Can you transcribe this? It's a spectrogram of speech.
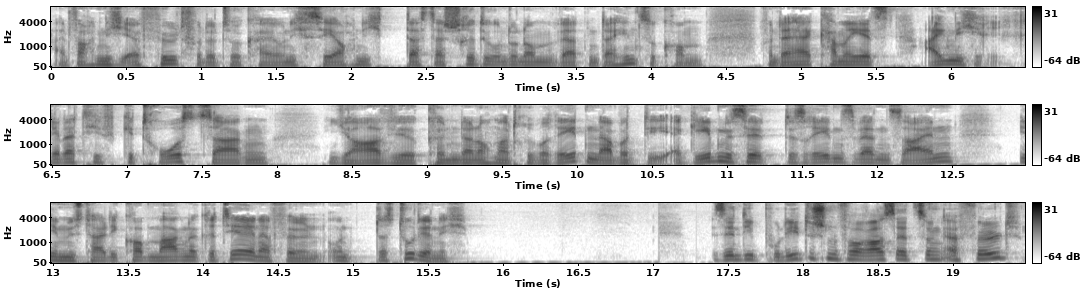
einfach nicht erfüllt von der Türkei und ich sehe auch nicht, dass da Schritte unternommen werden, dahin zu kommen. Von daher kann man jetzt eigentlich relativ getrost sagen, ja, wir können da nochmal drüber reden, aber die Ergebnisse des Redens werden sein, ihr müsst halt die Kopenhagener Kriterien erfüllen und das tut ihr nicht sind die politischen Voraussetzungen erfüllt?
